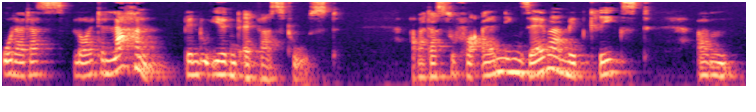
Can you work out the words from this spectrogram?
Oder dass Leute lachen, wenn du irgendetwas tust. Aber dass du vor allen Dingen selber mitkriegst, ähm,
